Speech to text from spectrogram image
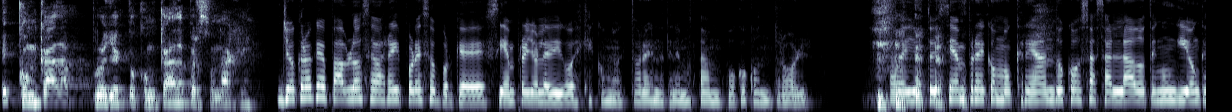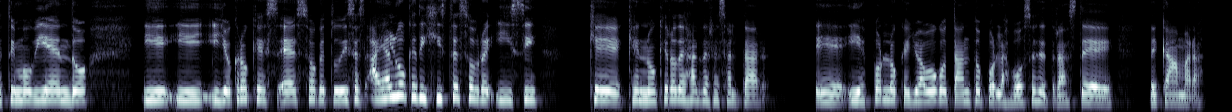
eh, con cada proyecto, con cada personaje. Yo creo que Pablo se va a reír por eso, porque siempre yo le digo, es que como actores no tenemos tan poco control. Yo estoy siempre como creando cosas al lado, tengo un guion que estoy moviendo y, y, yo creo que es eso que tú dices. Hay algo que dijiste sobre Easy que, que no quiero dejar de resaltar eh, y es por lo que yo abogo tanto por las voces detrás de, de cámara.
